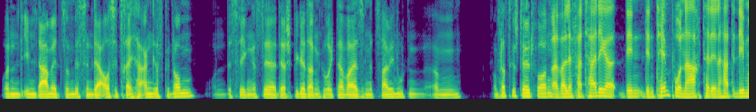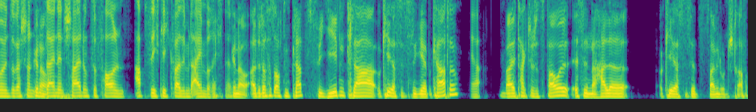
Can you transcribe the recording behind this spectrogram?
und ihm damit so ein bisschen der aussichtsreiche Angriff genommen. Deswegen ist der, der Spieler dann korrekterweise mit zwei Minuten ähm, vom Platz gestellt worden. Weil, weil der Verteidiger den, den Temponachteil, den er hat, in dem Moment sogar schon Genau. seine Entscheidung zu faulen, absichtlich quasi mit einberechnet. Genau, also das ist auf dem Platz für jeden klar, okay, das ist jetzt eine gelbe Karte. Ja. Weil taktisches Foul ist in der Halle, okay, das ist jetzt zwei Minuten Strafe.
